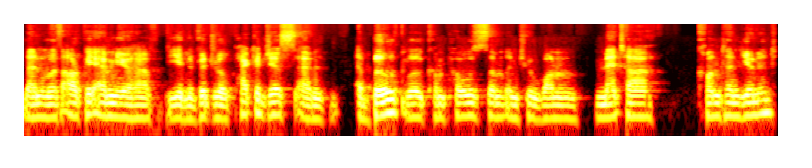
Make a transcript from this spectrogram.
Then with RPM, you have the individual packages, and a build will compose them into one meta content unit.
